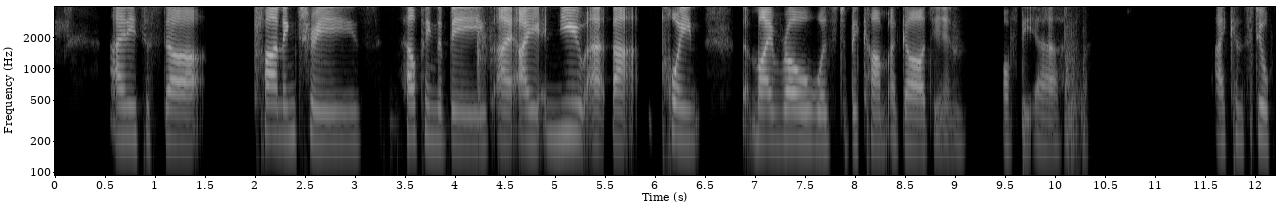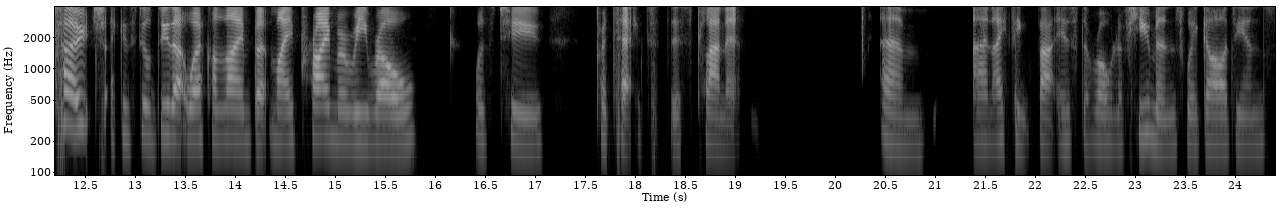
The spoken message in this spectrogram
I need to start planting trees, helping the bees. I, I knew at that point that my role was to become a guardian of the earth. I can still coach, I can still do that work online, but my primary role was to protect this planet. Um, and I think that is the role of humans. We're guardians.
